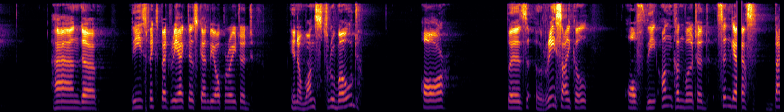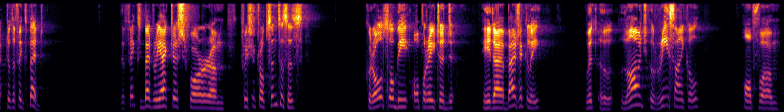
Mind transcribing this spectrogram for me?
and uh, these fixed bed reactors can be operated in a once through mode or there's recycle of the unconverted syngas back to the fixed bed. The fixed bed reactors for um, Fischer-Tropsch synthesis could also be operated adiabatically with a large recycle of um,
